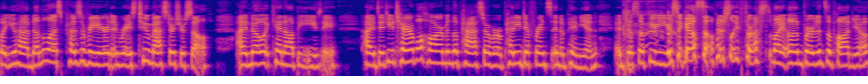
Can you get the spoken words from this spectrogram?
but you have nonetheless persevered and raised two masters yourself. I know it cannot be easy. I did you terrible harm in the past over a petty difference in opinion, and just a few years ago selfishly thrust my own burdens upon you.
